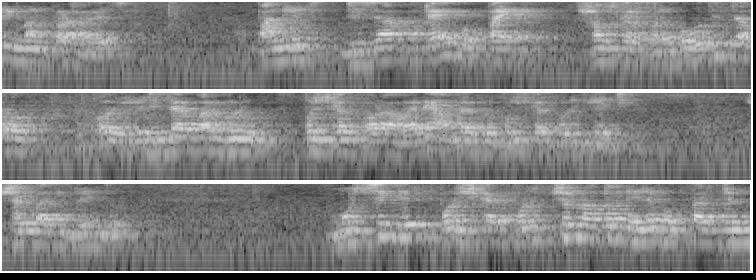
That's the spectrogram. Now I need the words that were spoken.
নির্মাণ করা হয়েছে। পানির রিজার্ভ ট্যাঙ্ক ও পাইপ সংস্কার করে। বহুদিন যাবৎ ওই রিজার্ভারগুলো পরিষ্কার করা হয়নি, আমরা এগুলো পরিষ্কার করে দিয়েছি, সাংবাদিক বৃন্দ। মসজিদের পরিষ্কার পরিচ্ছন্নতা নিরাপত্তার জন্য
